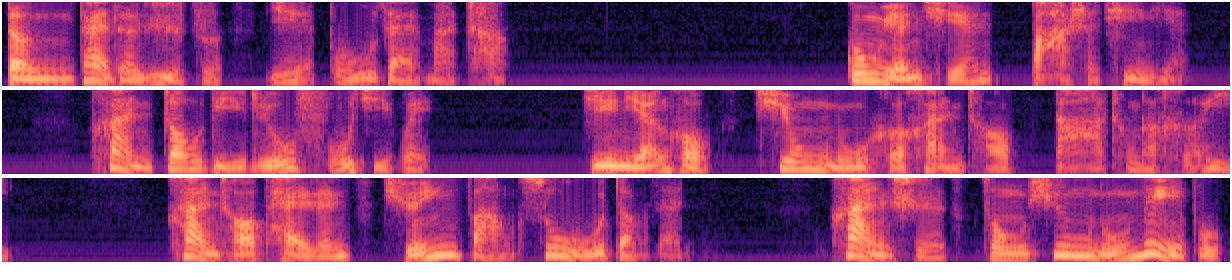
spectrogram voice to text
等待的日子也不再漫长。公元前八十七年，汉昭帝刘福继位，几年后，匈奴和汉朝达成了和议，汉朝派人寻访苏武等人。汉使从匈奴内部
